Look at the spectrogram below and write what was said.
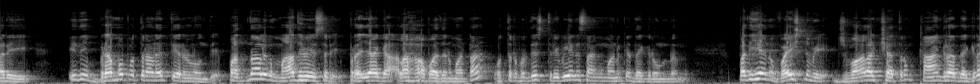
మరి ఇది బ్రహ్మపుత్ర అనేది తీరంలో ఉంది. పద్నాలుగు మాధవేశ్వరి ప్రయాగ అలహాబాద్ అనమాట ఉత్తరప్రదేశ్ త్రివేణి సంగమానికి దగ్గర ఉంటుంది. పదిహేను వైష్ణవి జ్వాలాక్షేత్రం కాంగ్రా దగ్గర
